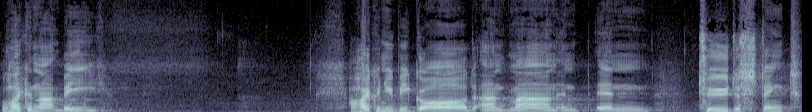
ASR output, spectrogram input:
Well, how can that be? How can you be God and man in, in two distinct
